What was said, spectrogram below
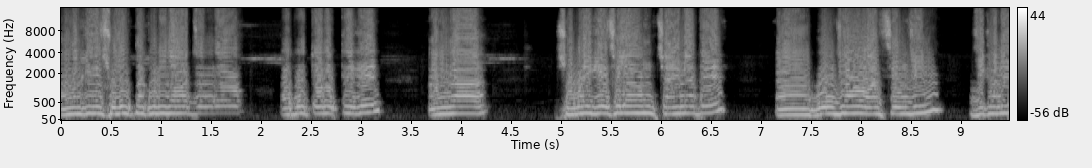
আমাকে এই সুযোগটা করে দেওয়ার জন্য অপর তরফ থেকে আমরা সবাই গিয়েছিলাম চায়নাতে। গুলজাও আর সিনজিন যেখানে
